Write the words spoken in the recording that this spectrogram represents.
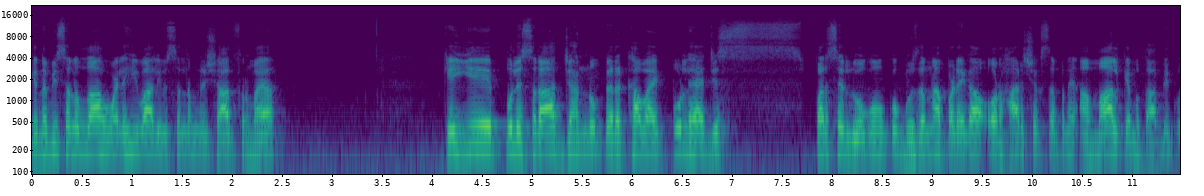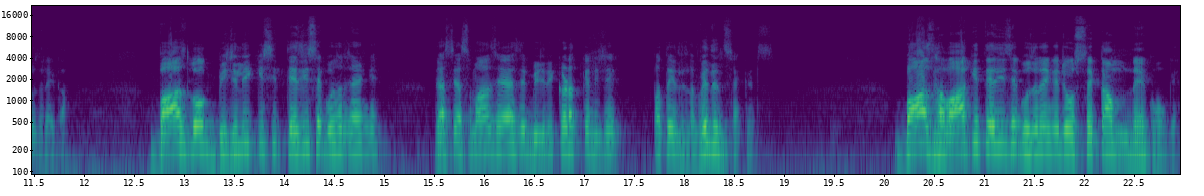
कि नबी सल्लल्लाहु अलैहि वसल्लम ने इरशाद फरमाया कि ये पुलिस रात जहन्नुम पे रखा हुआ एक पुल है, जिस पर से लोगों को गुजरना पड़ेगा और हर शख्स अपने अमाल के मुताबिक गुजरेगा। बाज़ लोग बिजली किसी तेज़ी से गुजर जाएँगे। जैसे आसमान से ऐसे बिजली कड़क के नीचे, पता ही विद इन सेकेंड्स बाज हवा की तेज़ी से गुजरेंगे जो उससे कम नेक होंगे।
